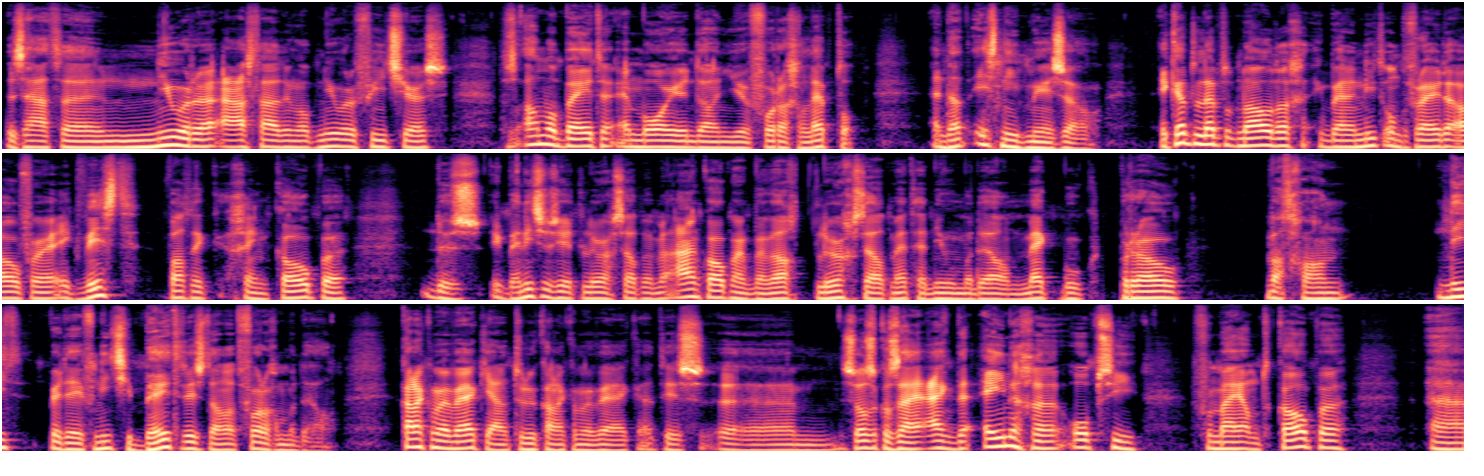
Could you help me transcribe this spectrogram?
Er zaten nieuwere aansluitingen op, nieuwere features. Dat is allemaal beter en mooier dan je vorige laptop. En dat is niet meer zo. Ik heb de laptop nodig, ik ben er niet ontevreden over. Ik wist wat ik ging kopen. Dus ik ben niet zozeer teleurgesteld met mijn aankoop, maar ik ben wel teleurgesteld met het nieuwe model MacBook Pro. Wat gewoon niet per definitie beter is dan het vorige model. Kan ik ermee werken? Ja, natuurlijk kan ik ermee werken. Het is, uh, zoals ik al zei, eigenlijk de enige optie voor mij om te kopen. Uh,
